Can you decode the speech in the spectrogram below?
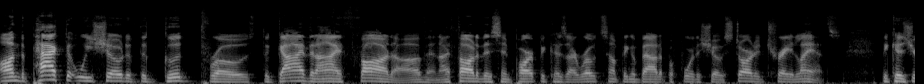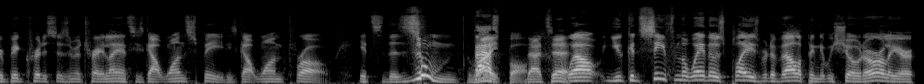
On the pack that we showed of the good throws, the guy that I thought of, and I thought of this in part because I wrote something about it before the show started, Trey Lance. Because your big criticism of Trey Lance, he's got one speed, he's got one throw. It's the zoom Right, fastball. that's it. Well, you could see from the way those plays were developing that we showed earlier,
